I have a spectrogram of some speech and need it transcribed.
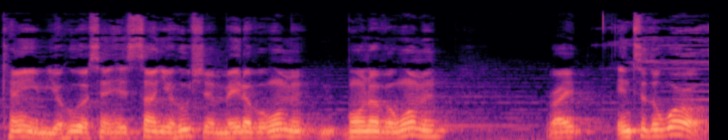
came, Yahuwah sent his son Yahusha, made of a woman, born of a woman, right, into the world.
